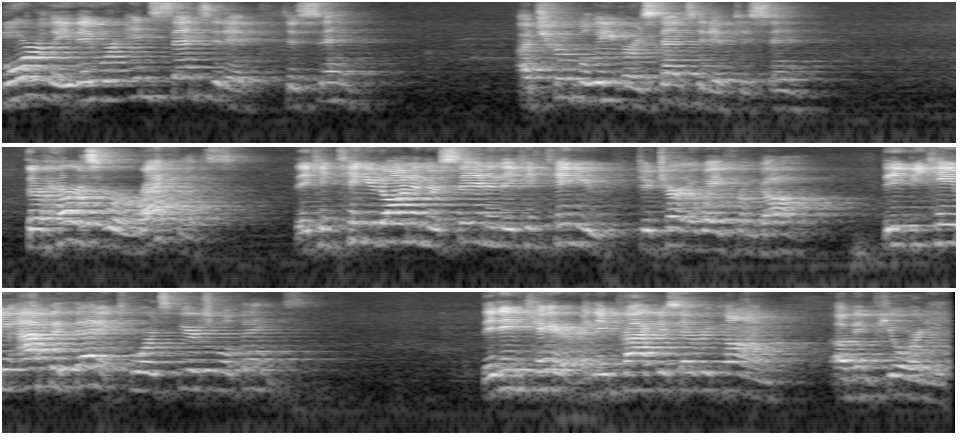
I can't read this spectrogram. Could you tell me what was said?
Morally, they were insensitive to sin. A true believer is sensitive to sin. Their hearts were reckless. They continued on in their sin and they continued to turn away from God. They became apathetic towards spiritual things. They didn't care and they practiced every kind of impurity.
